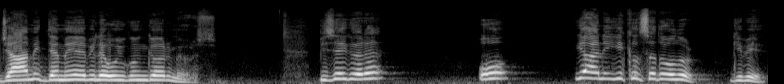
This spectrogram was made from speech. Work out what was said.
cami demeye bile uygun görmüyoruz. Bize göre o yani yıkılsa da olur gibi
